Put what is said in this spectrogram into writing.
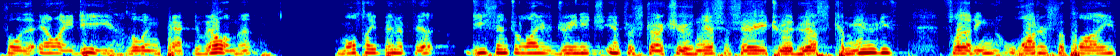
For the LID, low impact development, multi benefit decentralized drainage infrastructure is necessary to address community flooding, water supply,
